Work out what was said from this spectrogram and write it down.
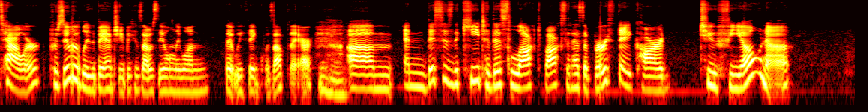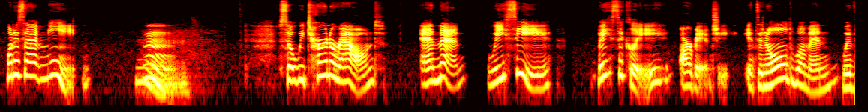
tower, presumably the banshee, because that was the only one that we think was up there. Mhm. Um, and this is the key to this locked box that has a birthday card to Fiona. What does that mean? Hmm. So we turn around and then we see basically our banshee. It's an old woman with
